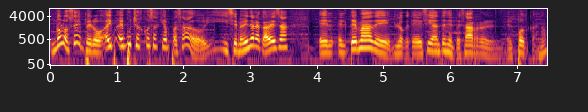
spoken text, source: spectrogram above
No lo sé, pero hay, hay muchas cosas que han pasado. Y, se me viene a la cabeza el, el, tema de lo que te decía antes de empezar el, el, podcast, ¿no?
